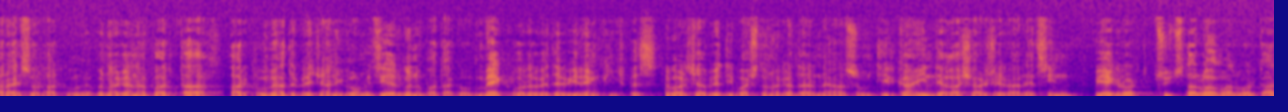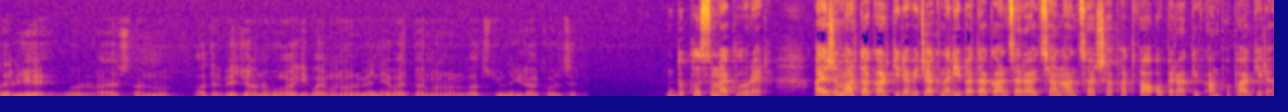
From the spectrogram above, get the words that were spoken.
առ այսօր հարկվում է բնականաբար դա հարկվում է Ադրբեջանի կողմից երկու նպատակով. Մեկ որովհետև իրենք ինչպես վարչապետի պաշտոնակատարն է ասում թիրքային դեղաշարժեր արեցին երկրորդ ցույց տալու համար որ կարելի է որ Հայաստանն ու Ադրբեջանը ուղագի պայմանավորվեն եւ այդ պայմանավորվածությունը իրագործեն Դուք լսում եք լուրեր։ Այժմ արտակարգ իրավիճակների պետական ծառայության անցած շաբաթվա օպերատիվ ամփոփագիրը։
